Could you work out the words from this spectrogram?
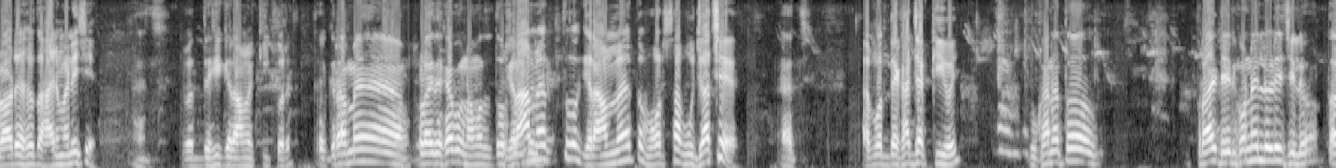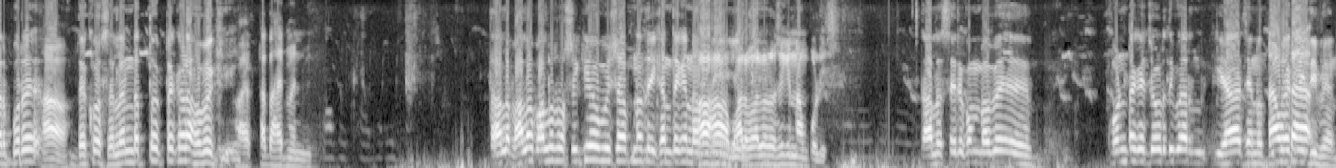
লড়াই তো হার মানিয়েছে। আচ্ছা। এবার দেখি গ্রামে কি করে। তো গ্রামে লড়াই দেখাবো না আমাদের তো গ্রামে তো গ্রামে তো ভরসা বুঝাচ্ছে আচ্ছা। তারপর দেখা যাক কি হয়। ওখানে তো প্রায় ঢের ক্ষণই লড়িয়েছিল তারপরে হ্যাঁ। দেখো সিলিন্ডার তো একটা কাড়া হবে কি? একটা হার মানবি তাহলে ভালো ভালো রসিকে অবশ্যই আপনাদের এখান থেকে নাম হ্যাঁ হ্যাঁ ভালো ভালো রসিকের নাম পড়িস। তাহলে সেরকম ভাবে কোনটাকে জোর দিবার ইয়া আছে না দুটাকে দিবেন?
